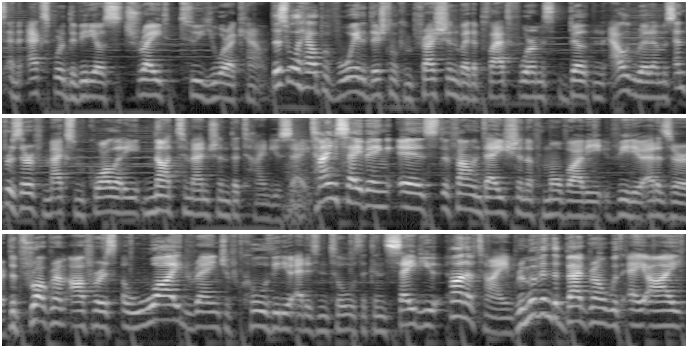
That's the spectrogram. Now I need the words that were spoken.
and export the video straight to your account. This will help avoid additional compression by the platform's built-in algorithms and preserve maximum quality, not to mention the time you save. Time saving is the foundation of Movavi Video Editor. The program offers a wide range of cool video editing tools that can save you a ton of time. Removing the background with AI,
